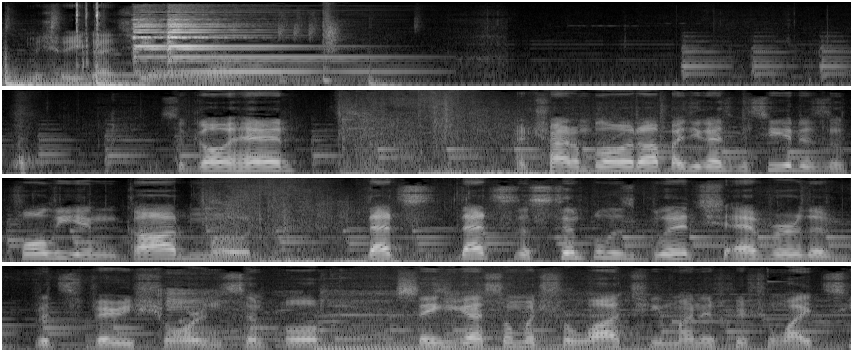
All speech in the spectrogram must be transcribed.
Let me show you guys here right now. So go ahead and try to blow it up. As you guys can see, it is fully in God mode that's that's the simplest glitch ever. The it's very short and simple. Thank you guys so much for watching. My name is Christian YT,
